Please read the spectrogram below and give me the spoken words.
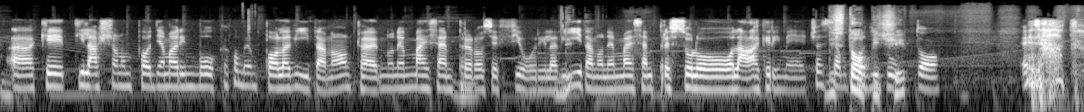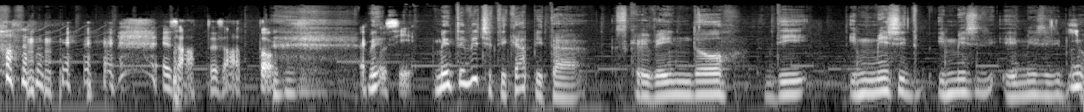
uh, che ti lasciano un po' di amaro in bocca, come un po' la vita, no? Cioè non è mai sempre mm. rose e fiori, la vita non è mai sempre solo lacrime, c'è sempre un po' di tutto. Esatto, esatto, esatto. È Me- così. Mentre invece ti capita scrivendo di immesi, immesi, immesi di... I,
